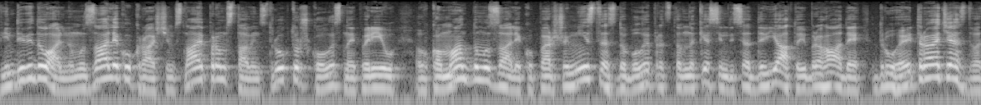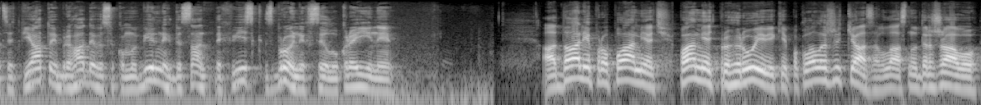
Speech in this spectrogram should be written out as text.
в індивідуальному заліку кращим снайпером став інструктор школи снайперів. В командному заліку перше місце здобули представники 79-ї бригади, друге і третє з 25-ї бригади високомобільних десантних військ Збройних сил України. А далі про пам'ять. Пам'ять про героїв, які поклали життя за власну державу,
